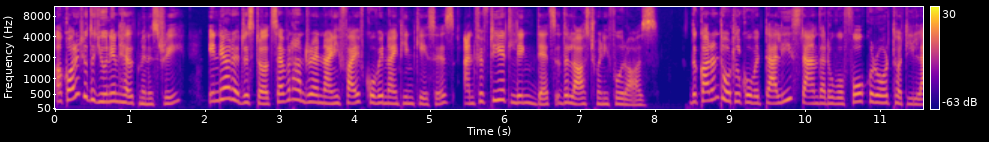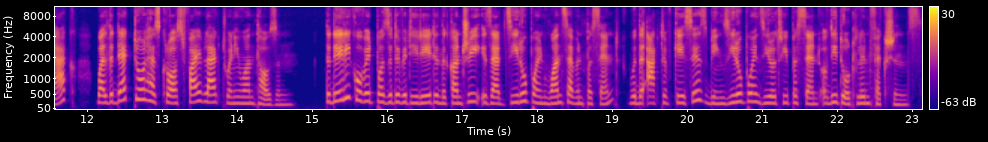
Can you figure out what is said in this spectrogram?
According to the Union Health Ministry, India registered 795 COVID 19 cases and 58 linked deaths in the last 24 hours. The current total COVID tally stands at over 4 crore 30 lakh, while the death toll has crossed 5 lakh 21,000. The daily COVID positivity rate in the country is at 0.17%, with the active cases being 0.03% of the total infections.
